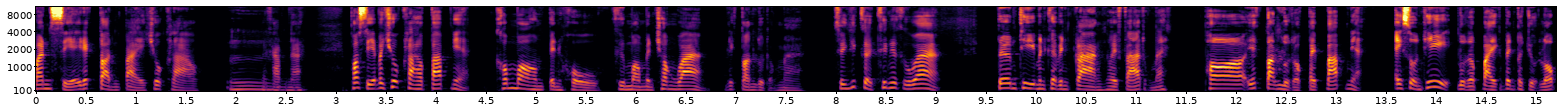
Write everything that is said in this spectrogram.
มันเสียอิเล็กตรอนไปชั่วคราวอืมนะครับนะพอเสียไปชั่วคราวปั๊บเนี่ยเขามองมันเป็นโฮลคือมองเป็นช่องว่างอิเล็กตรอนหลุดออกมา สิ่งที่เกิดขึ้นก็คือว่าเดิมทีมันเคยเป็นกลางไฟฟ้าถูกไหมพออิเล็กตรอนหลุดออกไปปั๊บเนี่ยไอ้ส่วนที่หลุดออกไปก็เป็นประจุลบ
